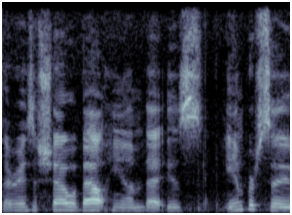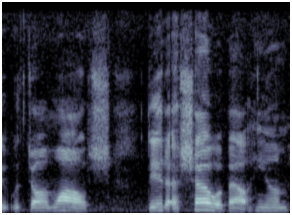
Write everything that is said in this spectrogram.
There is a show about him that is in pursuit with John Walsh did a show about him.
